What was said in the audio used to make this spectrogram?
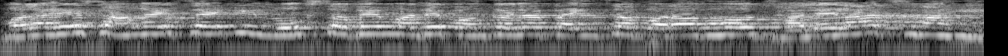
मला हे सांगायचं आहे की लोकसभेमध्ये पंकजाताईंचा पराभव झालेलाच नाही.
